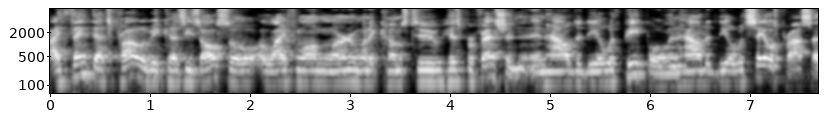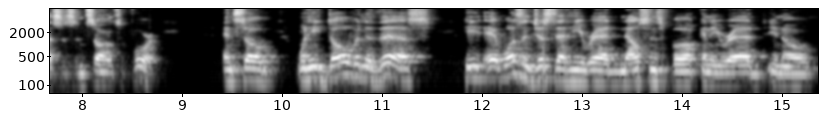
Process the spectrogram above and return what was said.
I think that's probably because he's also a lifelong learner when it comes to his profession and how to deal with people and how to deal with sales processes and so on and so forth. And so when he dove into this, he it wasn't just that he read Nelson's book and he read you know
